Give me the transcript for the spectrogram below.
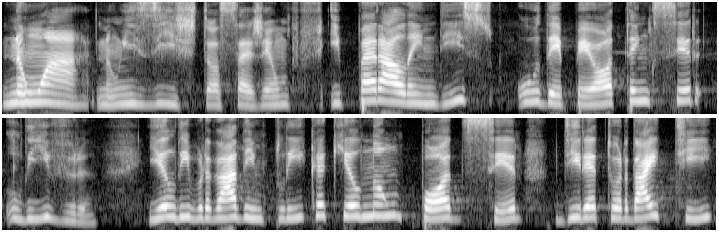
não há, não existe, ou seja, é um, e para além disso, o DPO tem que ser livre. E a liberdade implica que ele não pode ser diretor de IT,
